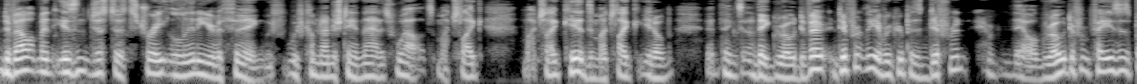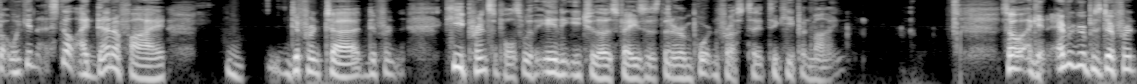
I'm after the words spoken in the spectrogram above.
development isn't just a straight linear thing. We've, we've come to understand that as well. It's much like, much like kids much like, you know, things, they grow differently. Every group is different. They all grow different phases, but we can still identify different, uh, different key principles within each of those phases that are important for us to, to keep in mind. So again, every group is different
